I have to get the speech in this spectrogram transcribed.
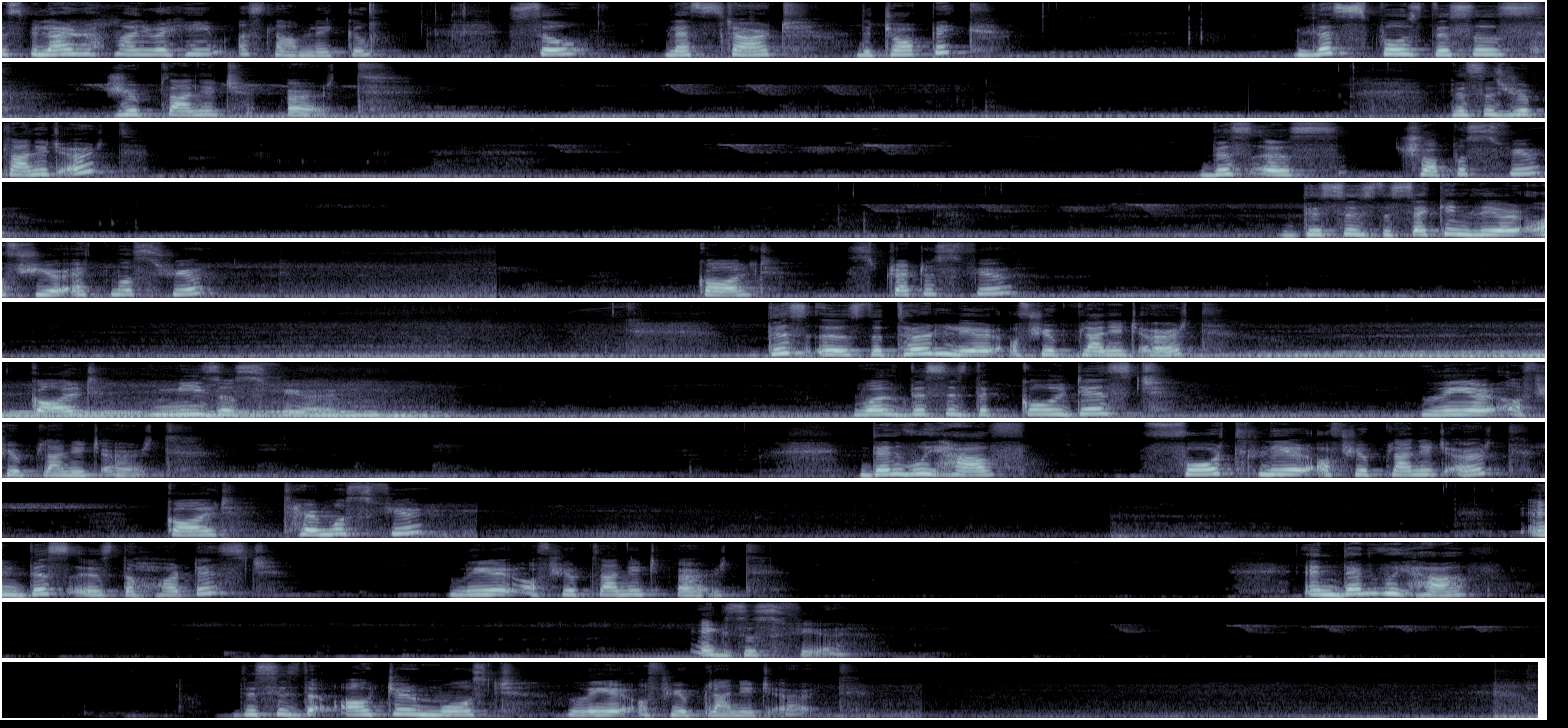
Bismillahirrahmanirrahim. Assalamu alaikum. So let's start the topic. Let's suppose this is your planet Earth. This is your planet Earth. This is troposphere. This is the second layer of your atmosphere called stratosphere. This is the third layer of your planet Earth called mesosphere. Well, this is the coldest layer of your planet Earth. Then we have fourth layer of your planet Earth called thermosphere. And this is the hottest layer of your planet Earth. And then we have exosphere. This is the outermost layer of your planet Earth.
